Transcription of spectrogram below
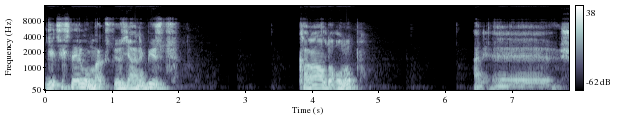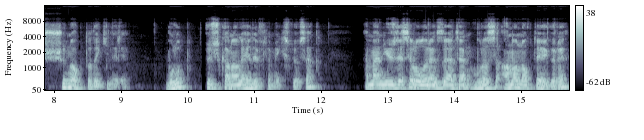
geçişleri bulmak istiyoruz. Yani bir üst kanalda olup hani e, şu noktadakileri bulup üst kanalı hedeflemek istiyorsak hemen yüzdesel olarak zaten burası ana noktaya göre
